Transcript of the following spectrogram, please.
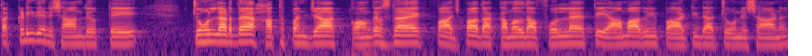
ਤੱਕੜੀ ਦੇ ਨਿਸ਼ਾਨ ਦੇ ਉੱਤੇ ਚੋਣ ਲੜਦਾ ਹੈ, ਹੱਥ ਪੰਜਾ ਕਾਂਗਰਸ ਦਾ ਹੈ, ਭਾਜਪਾ ਦਾ ਕਮਲ ਦਾ ਫੁੱਲ ਹੈ ਤੇ ਆਮ ਆਦਮੀ ਪਾਰਟੀ ਦਾ ਚੋਣ ਨਿਸ਼ਾਨ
